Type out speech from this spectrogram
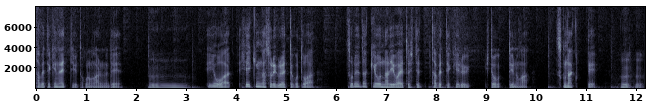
食べていけないっていうところがあるのでうーん。要は平均がそれぐらいってことはそれだけをなりわいとして食べていける人っていうのが少なくってうんうん。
